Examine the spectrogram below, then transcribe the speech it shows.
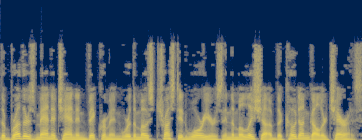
The brothers Manichan and Vikraman were the most trusted warriors in the militia of the Kodungallur Cheras.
